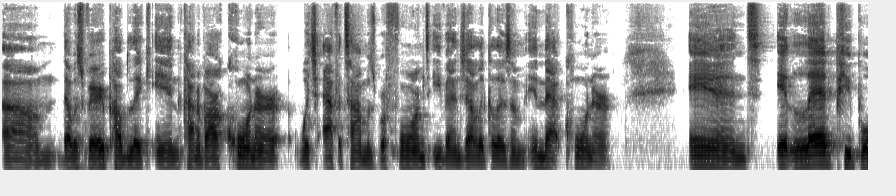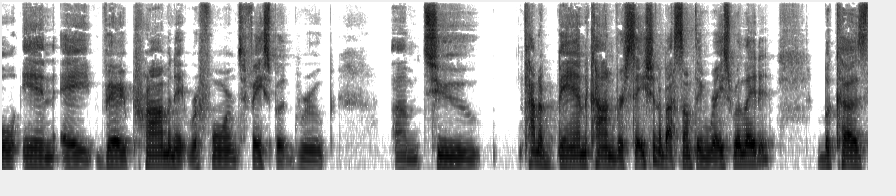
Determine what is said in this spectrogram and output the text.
um, that was very public in kind of our corner, which at the time was Reformed evangelicalism in that corner and it led people in a very prominent reformed facebook group um, to kind of ban conversation about something race related because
